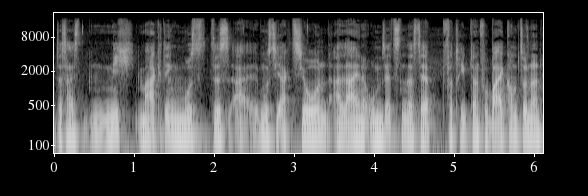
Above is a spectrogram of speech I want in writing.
das heißt, nicht Marketing muss, das, muss die Aktion alleine umsetzen, dass der Vertrieb dann vorbeikommt, sondern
